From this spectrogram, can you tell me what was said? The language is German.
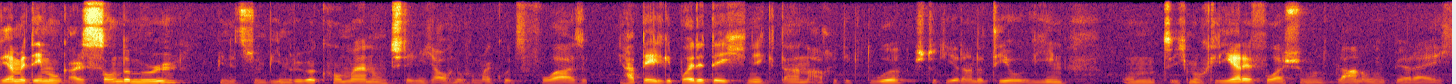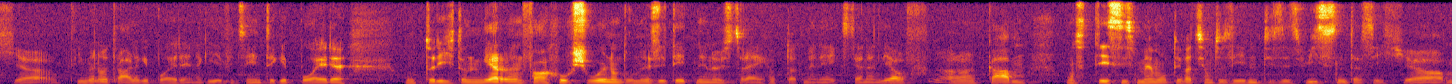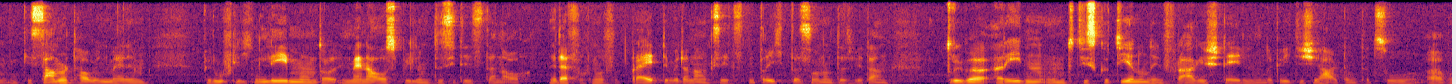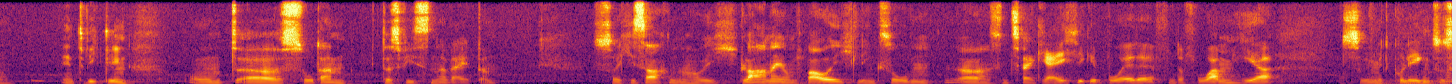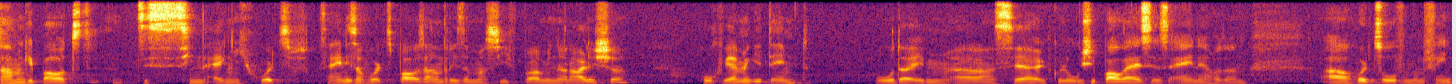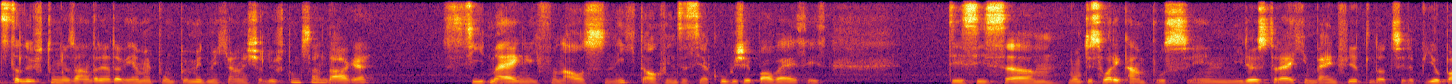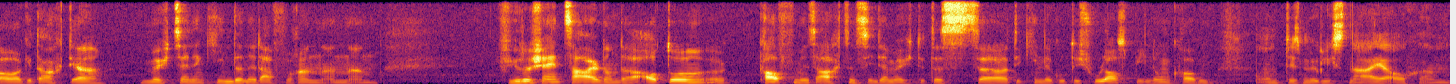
Wärmedämmung als Sondermüll. Bin jetzt von Wien rübergekommen und stelle mich auch noch einmal kurz vor. Also HTL Gebäudetechnik, dann Architektur studiert an der TU Wien und ich mache Lehre, Forschung und Planung im Bereich äh, klimaneutrale Gebäude, energieeffiziente Gebäude, unterrichte an mehreren Fachhochschulen und Universitäten in Österreich, habe dort meine externen Lehraufgaben und das ist meine Motivation, dass eben dieses Wissen, das ich äh, gesammelt habe in meinem beruflichen Leben und in meiner Ausbildung, dass ich das dann auch nicht einfach nur verbreite mit einem angesetzten Trichter, sondern dass wir dann darüber reden und diskutieren und in Frage stellen und eine kritische Haltung dazu äh, entwickeln und äh, so dann das Wissen erweitern. Solche Sachen habe ich, plane und baue ich. Links oben äh, sind zwei gleiche Gebäude von der Form her, so wie mit Kollegen zusammengebaut. Das sind eigentlich Holz. Das eine ist ein Holzbau, das andere ist ein Massivbau, mineralischer, hochwärmegedämmt oder eben äh, sehr ökologische Bauweise. Das eine hat einen äh, Holzofen und Fensterlüftung, das andere hat eine Wärmepumpe mit mechanischer Lüftungsanlage sieht man eigentlich von außen nicht, auch wenn es eine sehr kubische Bauweise ist. Das ist ähm, Montessori Campus in Niederösterreich im Weinviertel. Da hat sich der Biobauer gedacht, der möchte seinen Kindern nicht einfach einen, einen, einen Führerschein zahlen und ein Auto äh, kaufen, wenn sie 18 sind. Er möchte, dass äh, die Kinder gute Schulausbildung haben und das möglichst nahe auch am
